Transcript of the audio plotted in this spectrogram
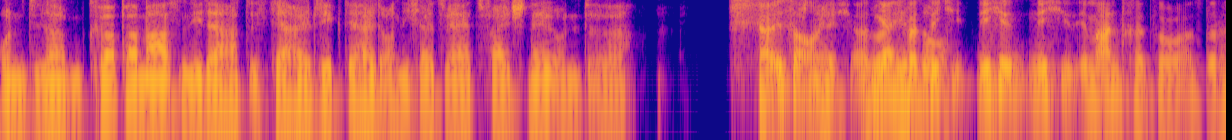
und dieser Körpermaßen, die der hat, ist der halt, wirkt der halt auch nicht, als wäre er jetzt falsch schnell und äh, ja, ist er auch nicht. Also ja, so. nicht, nicht, nicht, im Antritt so. Also ja.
